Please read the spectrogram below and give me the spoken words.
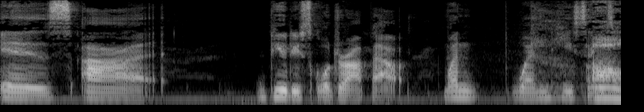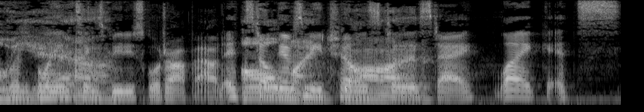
is uh, "Beauty School Dropout." When when he sings, Oh, when Blaine sings "Beauty School Dropout," it still Oh gives me chills God. to this day. Like it's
